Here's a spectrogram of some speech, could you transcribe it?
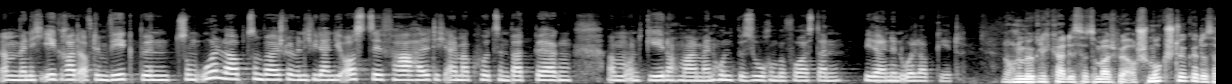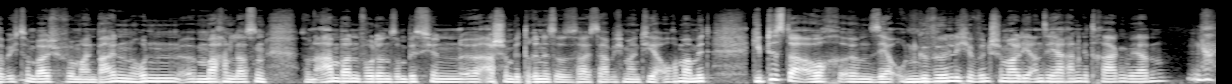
Ähm, wenn ich eh gerade auf dem Weg bin zum Urlaub zum Beispiel, wenn ich wieder in die Ostsee fahre, halte ich einmal kurz in Bad Bergen ähm, und gehe nochmal meinen Hund besuchen, bevor es dann wieder in den Urlaub geht. Noch eine Möglichkeit ist ja zum Beispiel auch Schmuckstücke. Das habe ich zum Beispiel von meinen beiden Hunden äh, machen lassen. So ein Armband, wo dann so ein bisschen äh, Asche mit drin ist. Also das heißt, da habe ich mein Tier auch immer mit. Gibt es da auch ähm, sehr ungewöhnliche Wünsche mal, die an Sie herangetragen werden? Ja,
